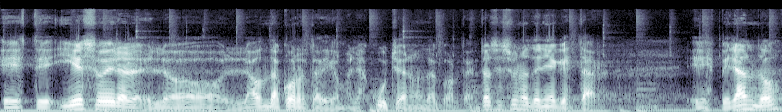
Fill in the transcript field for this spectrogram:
Este, y eso era la onda corta, digamos, la escucha en onda corta. Entonces uno tenía que estar esperando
